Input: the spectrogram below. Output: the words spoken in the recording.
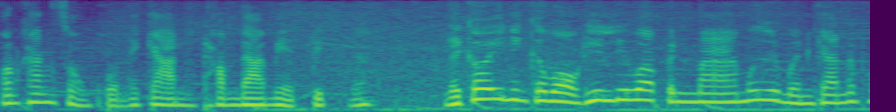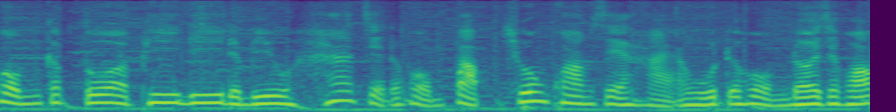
ค่อนข้างส่งผลในการทำดาเมจปิดนะแล้วก็อีกหนึ่งกระบอกที่เรียกว่าเป็นมามืดเหมือนกันนะผมกับตัว PDW57 นะผมปรับช่วงความเสียหายอาวุธนะผม โดยเฉพาะ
